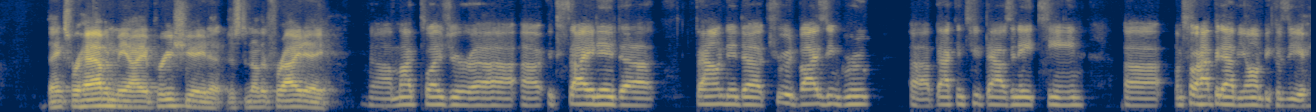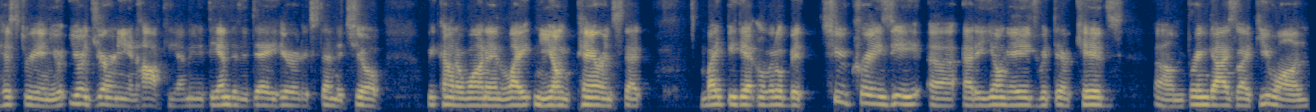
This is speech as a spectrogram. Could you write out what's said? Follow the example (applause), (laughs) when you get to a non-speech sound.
Thanks for having me. I appreciate it. Just another Friday. Uh, my pleasure. Uh, uh excited. Uh, founded uh, True Advising Group back in 2018. I'm so happy to have you on because of your history and your, your journey in hockey. I mean, at the end of the day, here at Extend the Chill, we kind of want to enlighten young parents that might be getting a little bit too crazy uh, at a young age with their kids. Um, bring guys like you on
